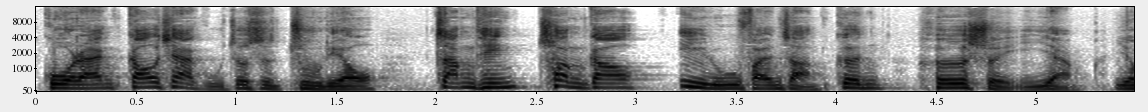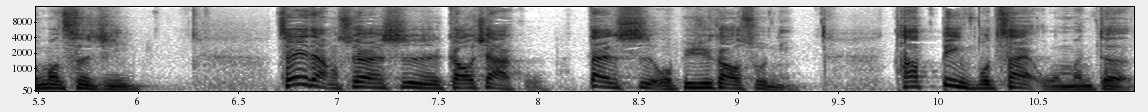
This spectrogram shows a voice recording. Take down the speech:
果然高价股就是主流，涨停创高，易如反掌，跟喝水一样，有没有刺激？这一档虽然是高价股，但是我必须告诉你，它并不在我们的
